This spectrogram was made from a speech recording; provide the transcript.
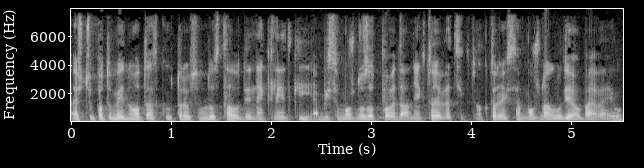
ešte potom jednu otázku, ktorú som dostal od jednej klientky, aby som možno zodpovedal niektoré veci, o ktoré sa možno ľudia obávajú.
